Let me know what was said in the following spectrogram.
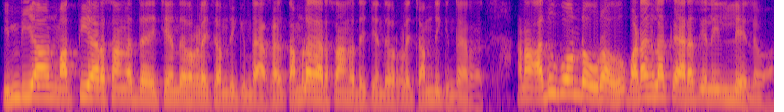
இந்தியாவின் மத்திய அரசாங்கத்தை சேர்ந்தவர்களை சந்திக்கின்றார்கள் தமிழக அரசாங்கத்தை சேர்ந்தவர்களை சந்திக்கின்றார்கள். ஆனால் அது போன்ற உறவு வடகிழக்கு அரசியலில் இல்லை அல்லவா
